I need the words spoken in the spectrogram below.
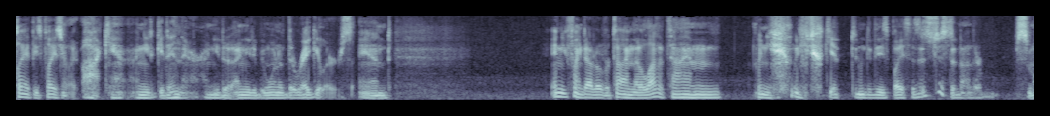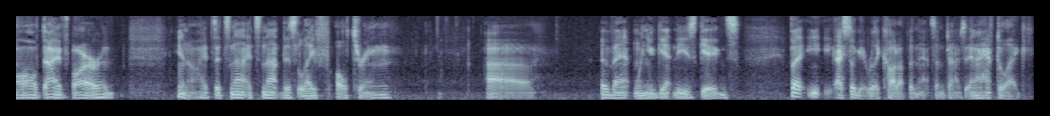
play at these places and you're like oh i can't i need to get in there i need to i need to be one of the regulars and and you find out over time that a lot of time when you when you do get into these places it's just another small dive bar. You know it's it's not it's not this life altering uh event when you get these gigs. But I still get really caught up in that sometimes, and I have to like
